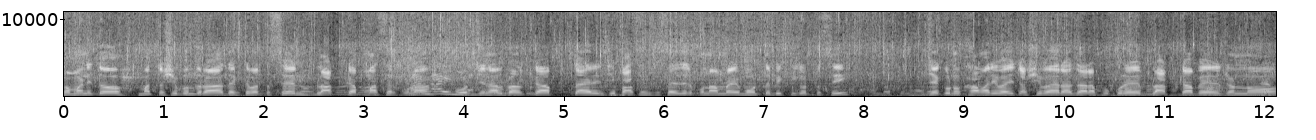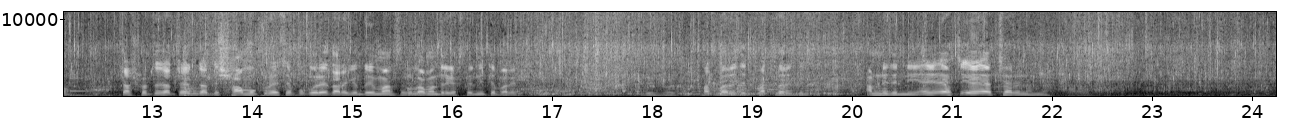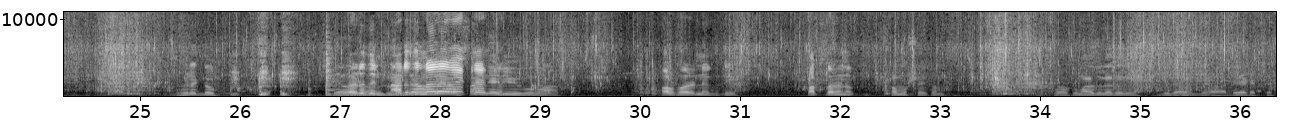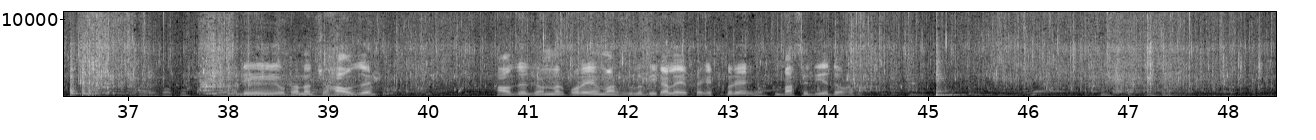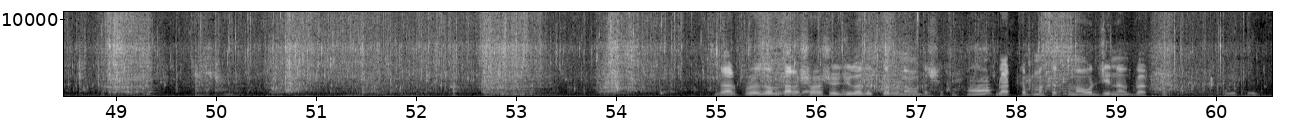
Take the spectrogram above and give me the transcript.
সম্মানিত মাছ চাষি বন্ধুরা দেখতে পাচ্ছেন ব্লাড কাপ মাছের পোনা অরিজিনাল ব্লাড কাপ চার ইঞ্চি পাঁচ ইঞ্চি সাইজের পোনা আমরা এই মুহূর্তে বিক্রি করতেছি। যে কোনো খামারি ভাই চাষি ভাইরা যারা পুকুরে ব্লাড কাপের জন্য চাষ করতে যাচ্ছেন যাদের শামুক রয়েছে পুকুরে তারা কিন্তু এই মাছগুলো আমাদের কাছে নিতে পারেন। পাতলারে দিন পাতলারে দিন আপনি দিন নিয়ে আচ্ছা রে না ধরে দাও এটা দিন। দিন অল্প রেনক দিই পাতলা রেনক সমস্যা হইতো না। তোমার দিলে দে দে এটি উঠানো হচ্ছে হাউজে। হাউজে জন্মার পরে এই মাছগুলো বিকালে প্যাকেট করে বাসে দিয়ে দেওয়া হবে। যার প্রয়োজন তারা সরাসরি যোগাযোগ করবেন আমাদের সাথে। হ্যাঁ? ব্লাড কাপ মাছের কোনো অরিজিনাল ব্লাড কাপ Gracias.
